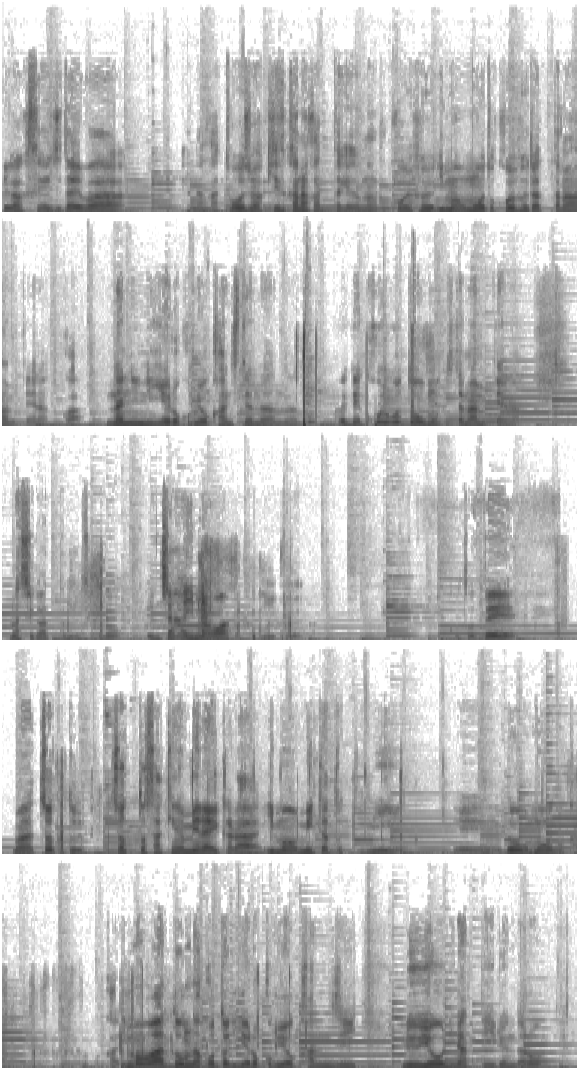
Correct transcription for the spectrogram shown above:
え学生時代はなんか当時は気づかなかったけど、なんかこういうふう、今思うとこういうふうだったな、みたいなとか、何に喜びを感じてんだな、それでこういうことを思ってたな、みたいな話があったんですけど、えじゃあ今はっていうことで、まあちょっと、ちょっと先の未来から今を見たときに、えーどう思うのかなとか、今はどんなことに喜びを感じるようになっているんだろう、みたいな。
